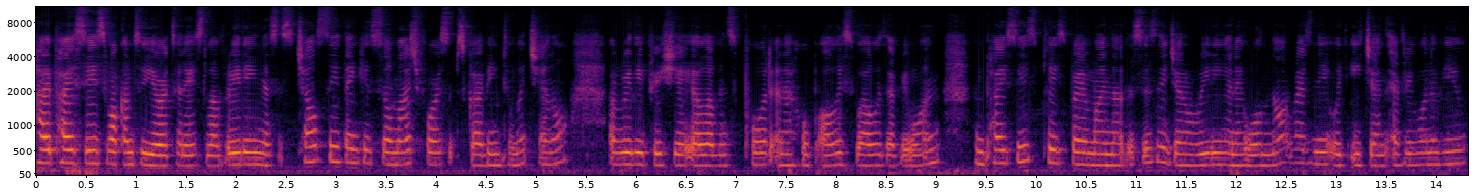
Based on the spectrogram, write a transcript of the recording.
Hi Pisces, welcome to your today's love reading. This is Chelsea. Thank you so much for subscribing to my channel. I really appreciate your love and support and I hope all is well with everyone. And Pisces, please bear in mind that this is a general reading and it will not resonate with each and every one of you.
